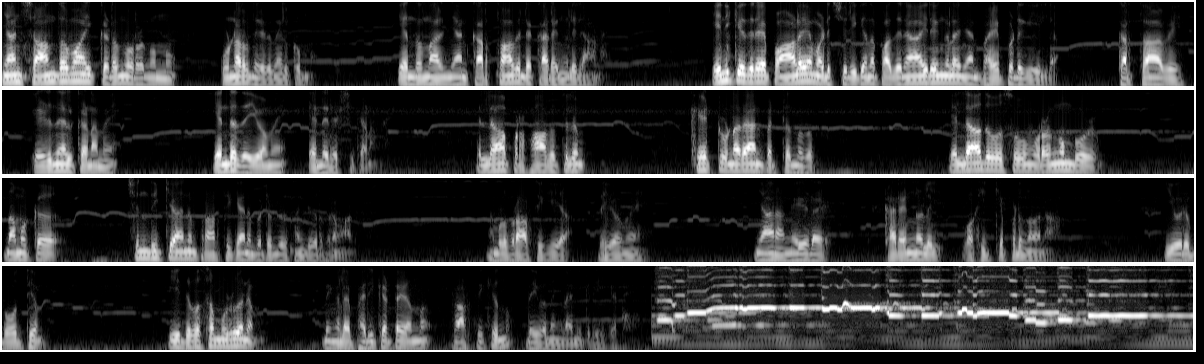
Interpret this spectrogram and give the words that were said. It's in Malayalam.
ഞാൻ ശാന്തമായി കിടന്നുറങ്ങുന്നു ഉണർന്നെഴുന്നേൽക്കുന്നു. എന്തെന്നാൽ ഞാൻ കർത്താവിന്റെ കരങ്ങളിലാണ്. എനിക്കെതിരെ പാളയം അടിച്ചിരിക്കുന്ന പതിനായിരങ്ങളെ ഞാൻ ഭയപ്പെടുകയില്ല. കർത്താവെ എഴുന്നേൽക്കണമേ. എന്റെ ദൈവമേ എന്നെ രക്ഷിക്കണമേ. എല്ലാ പ്രഭാതത്തിലും കേട്ടുണരാൻ പറ്റുന്നതും എല്ലാ ദിവസവും ഉറങ്ങുമ്പോഴും നമുക്ക് ചിന്തിക്കാനും പ്രാർത്ഥിക്കാനും പറ്റുന്നൊരു സങ്കീർത്തനമാണ് നമ്മൾ പ്രാർത്ഥിക്കുക ദൈവമേ ഞാൻ അങ്ങയുടെ കരങ്ങളിൽ വഹിക്കപ്പെടുന്നവനാണ്. ഈ ഒരു ബോധ്യം ഈ ദിവസം മുഴുവനും നിങ്ങളെ ഭരിക്കട്ടെ എന്ന് പ്രാർത്ഥിക്കുന്നു. ദൈവം നിങ്ങളെ അനുഗ്രഹിക്കട്ടെ.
